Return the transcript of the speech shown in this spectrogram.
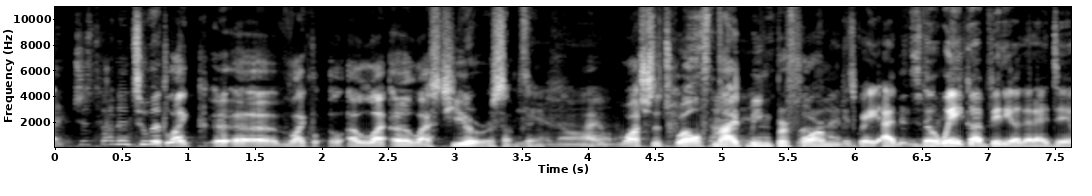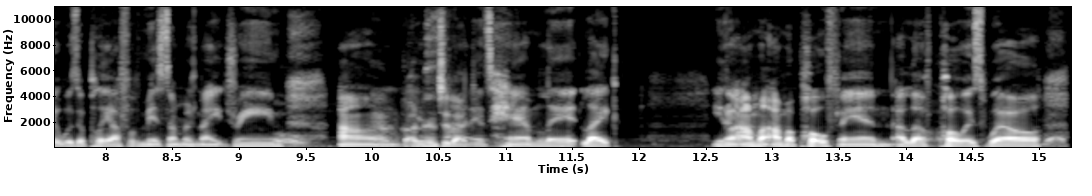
I just got into it like uh, uh, like uh, uh, last year or something. Yeah, no. I watched the Twelfth Night being performed. It's great. I, the wake up video that I did was a play off of Midsummer's Night Dream. Oh, I um, haven't gotten his into that It's Hamlet, like. You know, I'm a, I'm a Poe fan. I love Poe as well. Yeah,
